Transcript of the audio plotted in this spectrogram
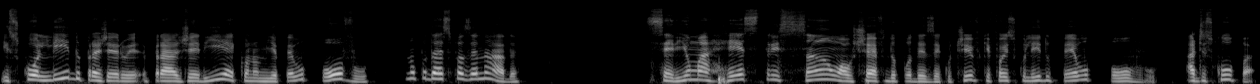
escolhido para gerir, gerir a economia pelo povo, não pudesse fazer nada. Seria uma restrição ao chefe do Poder Executivo que foi escolhido pelo povo. A desculpa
